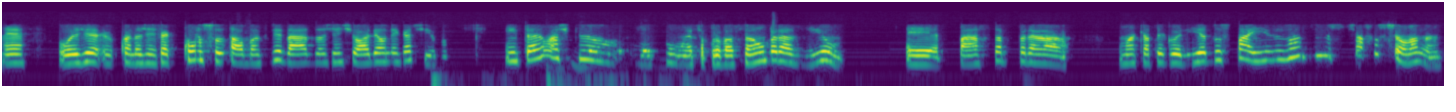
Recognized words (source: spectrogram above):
Né? Hoje, quando a gente vai consultar o banco de dados, a gente olha o negativo. Então, eu acho que com essa aprovação, o Brasil é, passa para uma categoria dos países onde isso já funciona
